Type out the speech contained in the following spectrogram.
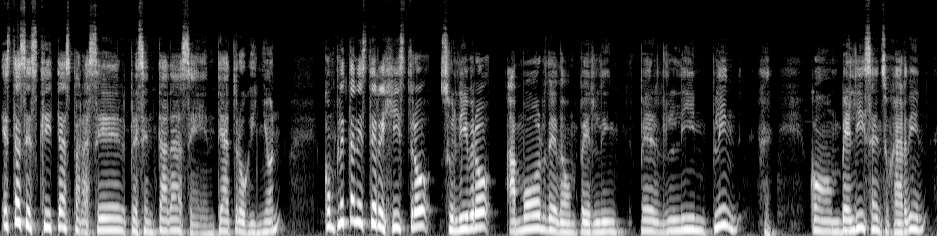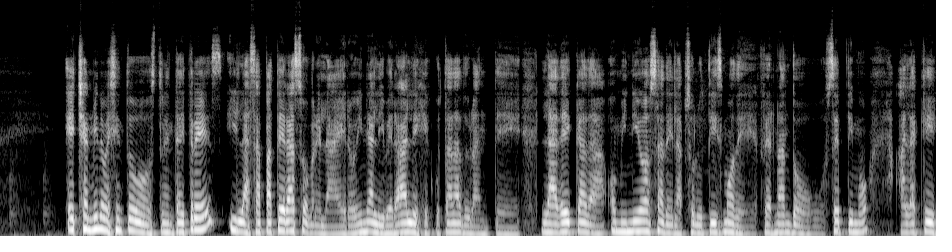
Estas escritas para ser presentadas en Teatro Guiñón completan este registro su libro Amor de Don Perlin, Plin, con Belisa en su jardín, hecha en 1933, y La Zapatera sobre la heroína liberal ejecutada durante la década ominiosa del absolutismo de Fernando VII, a la que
